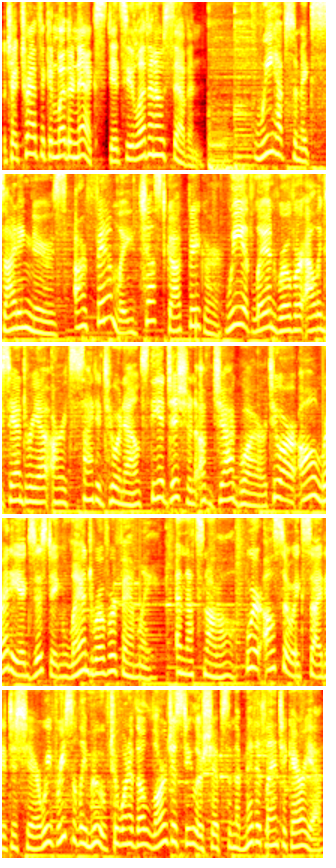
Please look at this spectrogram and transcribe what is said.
We'll check traffic and weather next. It's 1107. We have some exciting news. Our family just got bigger. We at Land Rover Alexandria are excited to announce the addition of Jaguar to our already existing Land Rover family. And that's not all. We're also excited to share we've recently moved to one of the largest dealerships in the Mid Atlantic area,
